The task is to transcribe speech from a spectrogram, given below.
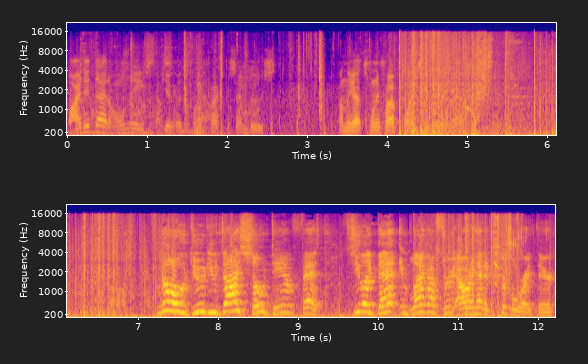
Why did that only give a 25% boost? Only got 25 points for doing that. No, dude, you die so damn fast. See, like that in Black Ops 3, I would have had a triple right there.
